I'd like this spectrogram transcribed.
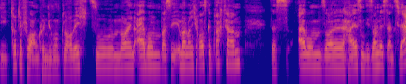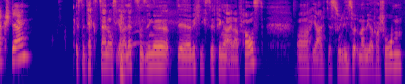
die dritte Vorankündigung, glaube ich, zum neuen Album, was sie immer noch nicht rausgebracht haben. Das Album soll heißen Die Sonne ist ein Zwergstern. Ist eine Textzeile aus ihrer letzten Single, Der wichtigste Finger einer Faust. Uh, ja, das Release wird immer wieder verschoben.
